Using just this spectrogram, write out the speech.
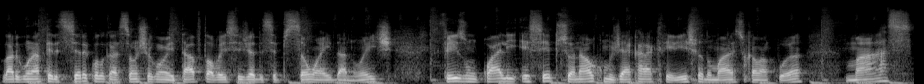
largou na terceira colocação, chegou em oitavo, talvez seja a decepção aí da noite. Fez um quali excepcional, como já é característica do Márcio Camacuan, mas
